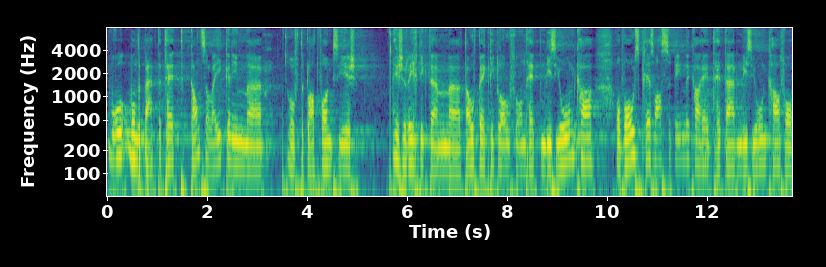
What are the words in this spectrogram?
wo, wo er gebetet hat, ganz allein im, äh, auf der Plattform war, ist er richtig dem äh, Taufbecken gelaufen und hat eine Vision gehabt. Obwohl es kein Wasser drin hatte, hat er eine Vision gehabt von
